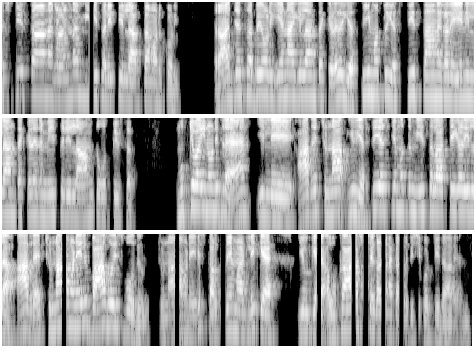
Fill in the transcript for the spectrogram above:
ಎಸ್ ಟಿ ಸ್ಥಾನಗಳನ್ನ ಮೀಸಲಿಟ್ಟಿಲ್ಲ ಅರ್ಥ ಮಾಡ್ಕೊಳ್ಳಿ. ರಾಜ್ಯಸಭೆಯೊಳಗೆ ಏನಾಗಿಲ್ಲ ಅಂತ ಕೇಳಿದ್ರೆ ಎಸ್ ಸಿ ಮತ್ತು ಎಸ್ ಟಿ ಸ್ಥಾನಗಳು ಏನಿಲ್ಲ ಅಂತ ಕೇಳಿದ್ರೆ ಮೀಸಲಿಲ್ಲ ಅಂತ ಓದ್ತೀವಿ ಸರ್. ಮುಖ್ಯವಾಗಿ ನೋಡಿದ್ರೆ ಇಲ್ಲಿ ಆದ್ರೆ ಚುನಾವ್ ಇವು ಎಸ್ ಸಿ ಎಸ್ ಟಿ ಮತ್ತು ಮೀಸಲಾತಿಗಳಿಲ್ಲ. ಆದ್ರೆ ಚುನಾವಣೆಯಲ್ಲಿ ಭಾಗವಹಿಸಬಹುದು ಇವರು. ಚುನಾವಣೆಯಲ್ಲಿ ಸ್ಪರ್ಧೆ ಮಾಡ್ಲಿಕ್ಕೆ ಇವಕ್ಕೆ ಅವಕಾಶಗಳನ್ನ ಕಲ್ಪಿಸಿಕೊಟ್ಟಿದ್ದಾರೆ ಅಂತ.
